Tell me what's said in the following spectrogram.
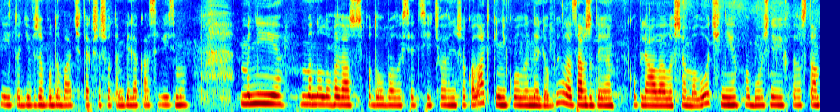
І тоді вже буду бачити, якщо що там біля каси візьму. Мені минулого разу сподобалися ці чорні шоколадки, ніколи не любила. Завжди купляла лише молочні, обожнюю їх просто.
